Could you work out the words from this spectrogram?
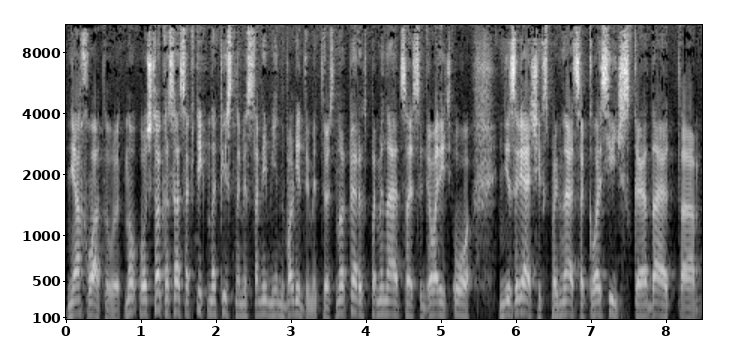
не охватывают. Ну, вот что касается книг, написанными самими инвалидами, то есть, ну, во-первых, вспоминается, если говорить о незрячих, вспоминается классическая, да, это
